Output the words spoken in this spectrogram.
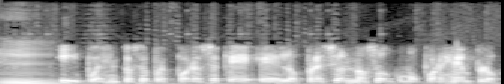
Mm. y pues entonces pues por eso es que eh, los precios no son como por ejemplo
